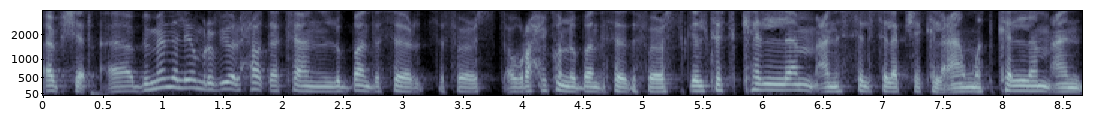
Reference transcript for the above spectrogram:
أبشر آه، بما أن اليوم review الحلقة كان Lupin the Third The First أو راح يكون Lupin the Third The First قلت أتكلم عن السلسلة بشكل عام وأتكلم عن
